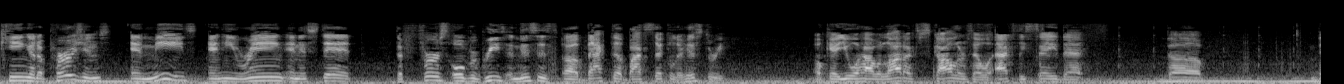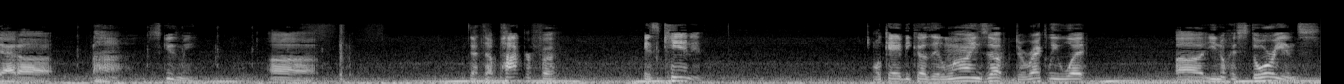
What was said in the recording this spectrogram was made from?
king of the Persians and Medes, and he reigned in his stead the first over Greece. And this is uh, backed up by secular history. Okay, you will have a lot of scholars that will actually say that the that uh, excuse me, uh, that the apocrypha is canon. Okay, because it lines up directly what uh, you know historians,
